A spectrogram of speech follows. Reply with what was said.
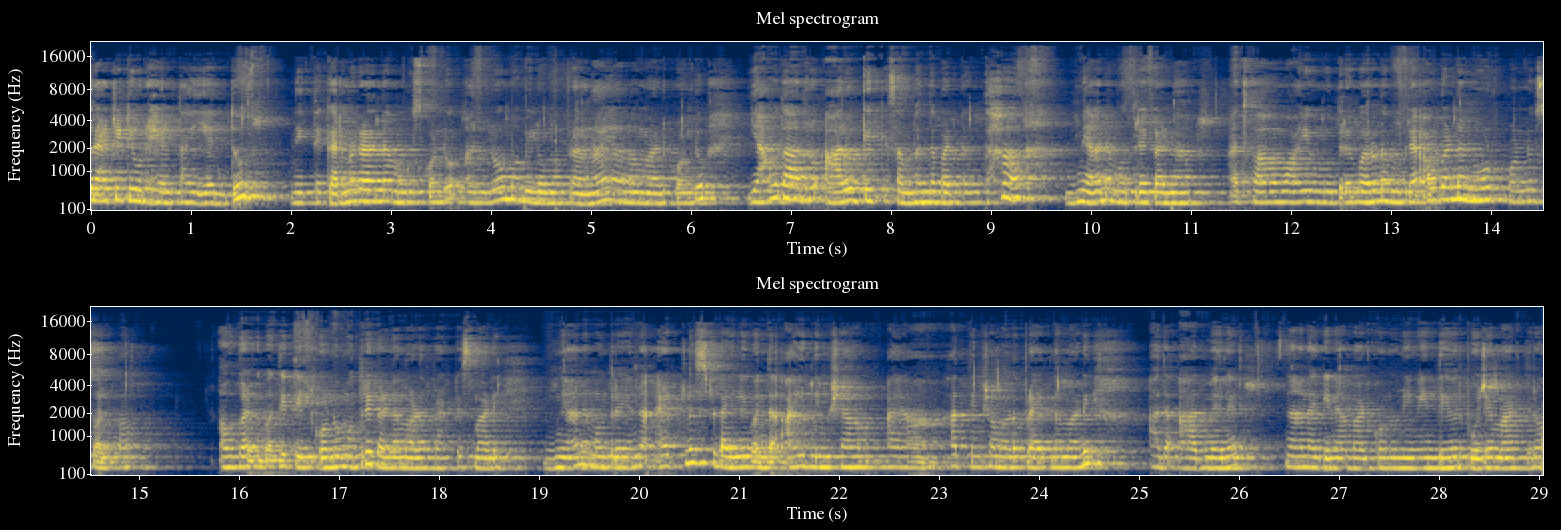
ಗ್ರ್ಯಾಟಿಟ್ಯೂಡ್ ಹೇಳ್ತಾ ಎದ್ದು ನಿತ್ಯ ಕರ್ಮಗಳನ್ನು ಮುಗಿಸ್ಕೊಂಡು ಅನುಲೋಮ ವಿಲೋಮ ಪ್ರಾಣಾಯಾಮ ಮಾಡಿಕೊಂಡು ಯಾವುದಾದ್ರೂ ಆರೋಗ್ಯಕ್ಕೆ ಸಂಬಂಧಪಟ್ಟಂತಹ ಜ್ಞಾನ ಮುದ್ರೆಗಳನ್ನ ಅಥವಾ ವಾಯು ಮುದ್ರೆ, ವರುಣ ಮುದ್ರೆ ಅವುಗಳನ್ನ ನೋಡಿಕೊಂಡು ಸ್ವಲ್ಪ ಅವುಗಳ ಬಗ್ಗೆ ತಿಳ್ಕೊಂಡು ಮುದ್ರೆಗಳನ್ನ ಮಾಡೋ ಪ್ರಾಕ್ಟೀಸ್ ಮಾಡಿ. ಜ್ಞಾನ ಮುದ್ರೆಯನ್ನು ಅಟ್ಲೀಸ್ಟ್ ಡೈಲಿ ಒಂದು ಐದು ನಿಮಿಷ ಹತ್ತು ನಿಮಿಷ ಮಾಡೋ ಪ್ರಯತ್ನ ಮಾಡಿ. ಅದು ಆದಮೇಲೆ ಸ್ನಾನ ಗಿನ ಮಾಡಿಕೊಂಡು ನೀವೇನು ದೇವ್ರ ಪೂಜೆ ಮಾಡ್ತೀರೋ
